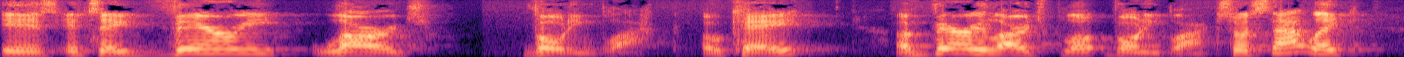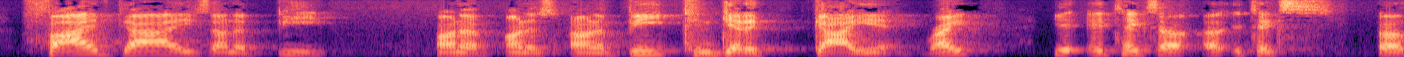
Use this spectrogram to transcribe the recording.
is it's a very large voting block, okay? A very large voting block. So it's not like five guys on a beat on a on a on a beat can get a guy in, right? It, it takes a, a, it takes a,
